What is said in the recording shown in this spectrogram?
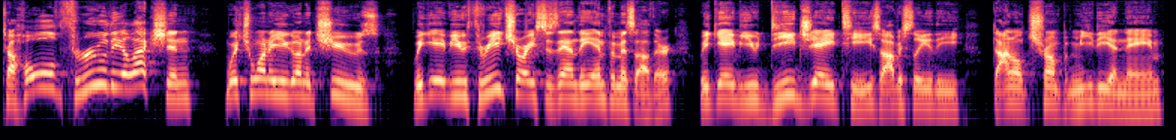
to hold through the election, which one are you going to choose? We gave you three choices and the infamous other. We gave you DJT, so obviously the Donald Trump media name.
